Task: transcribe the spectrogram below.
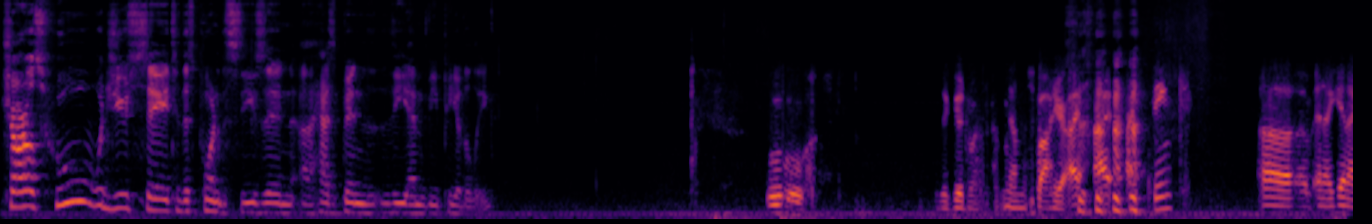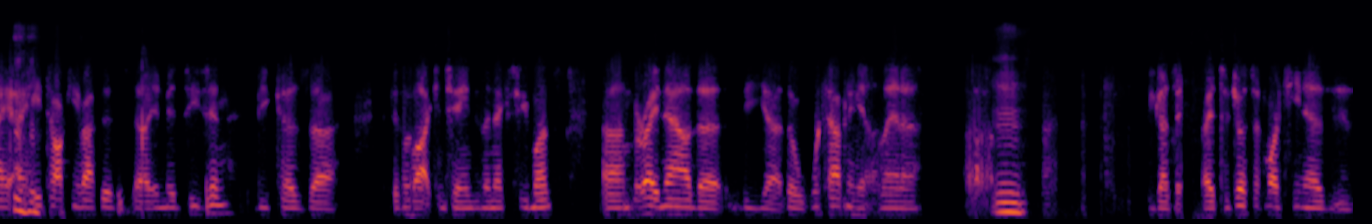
Charles, who would you say to this point of the season uh, has been the MVP of the league? Ooh, is a good one. Put me on the spot here. I, I, I think, uh, and again, I, I hate talking about this uh, in midseason because uh, because a lot can change in the next few months. Um, but right now, the the uh, the what's happening in Atlanta, uh, mm. you got it right. So Josef Martinez is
